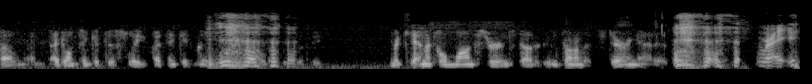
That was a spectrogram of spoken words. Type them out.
Um, I don't think it's asleep. I think it knows with the mechanical monster in, in front of it staring at it. Right.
